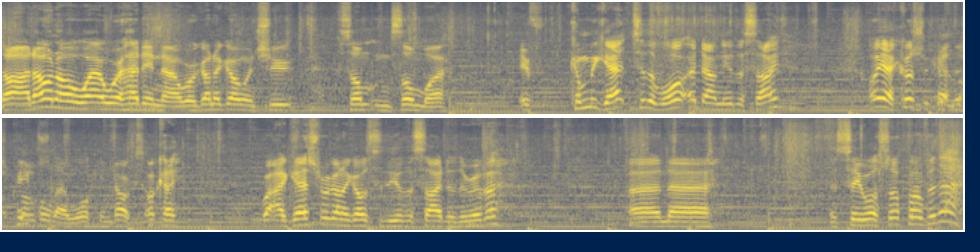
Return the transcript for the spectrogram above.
So I don't know where we're heading now. We're gonna go and shoot something somewhere. If can we get to the water down the other side? Oh yeah, of course we can. There's people there walking dogs. Okay. Well, I guess we're gonna go to the other side of the river and uh, and see what's up over there.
